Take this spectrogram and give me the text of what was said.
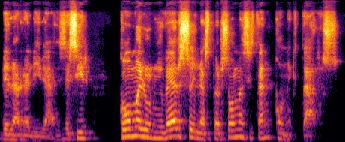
de la realidad. Es decir, cómo el universo y las personas están conectados,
